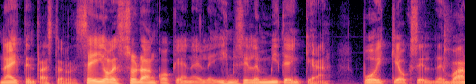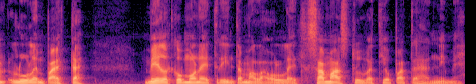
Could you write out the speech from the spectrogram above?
näiden taistelujen. Se ei ole sodan kokeneille ihmisille mitenkään poikkeuksellinen, vaan luulenpa, että melko monet rintamalla olleet samastuivat jopa tähän nimeen.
